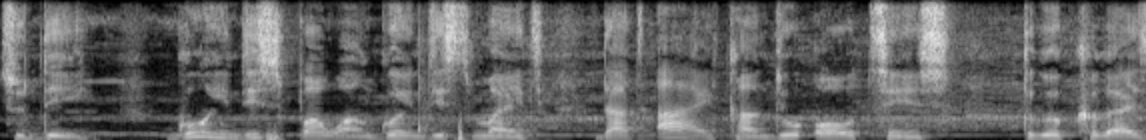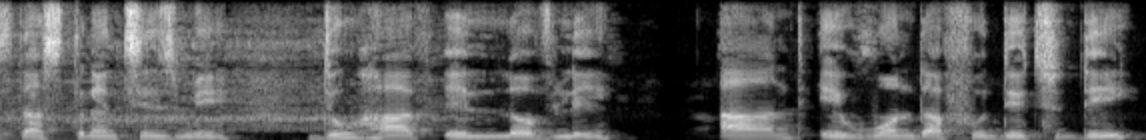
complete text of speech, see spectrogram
today, go in this power and go in this might, that I can do all things through Christ that strengthens me. Do have a lovely and a wonderful day today.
